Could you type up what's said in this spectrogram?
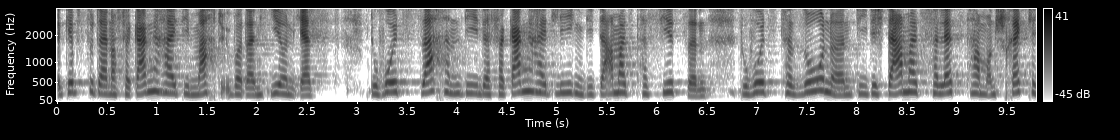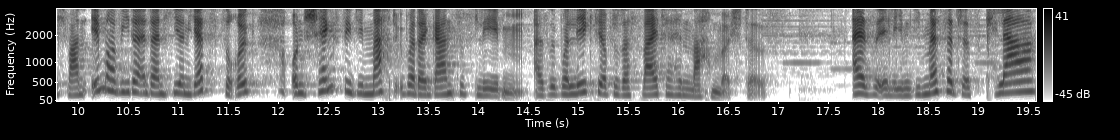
gibst du deiner Vergangenheit die Macht über dein Hier und Jetzt. Du holst Sachen, die in der Vergangenheit liegen, die damals passiert sind. Du holst Personen, die dich damals verletzt haben und schrecklich waren, immer wieder in dein Hier und Jetzt zurück und schenkst ihnen die Macht über dein ganzes Leben. Also überleg dir, ob du das weiterhin machen möchtest. Also ihr Lieben, die Message ist klar,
